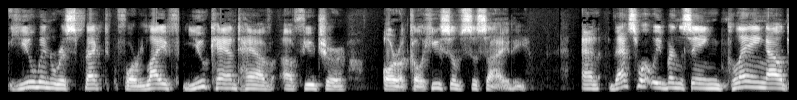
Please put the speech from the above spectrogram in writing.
human respect for life, you can't have a future or a cohesive society. And that's what we've been seeing playing out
